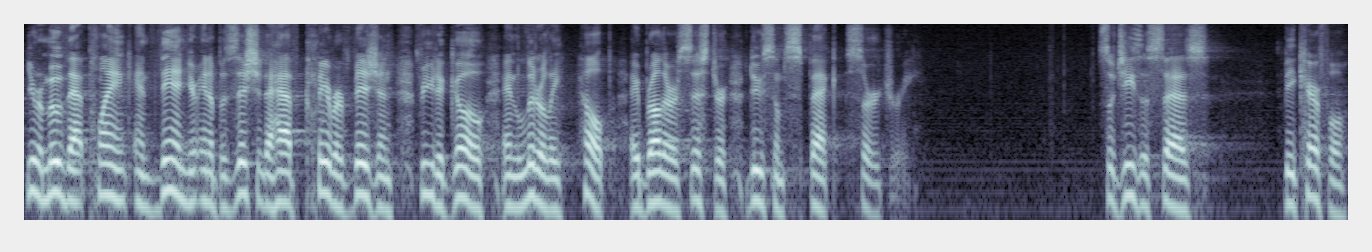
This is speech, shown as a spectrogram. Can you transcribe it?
You remove that plank, and then you're in a position to have clearer vision for you to go and literally help a brother or sister do some speck surgery. So Jesus says, Be careful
